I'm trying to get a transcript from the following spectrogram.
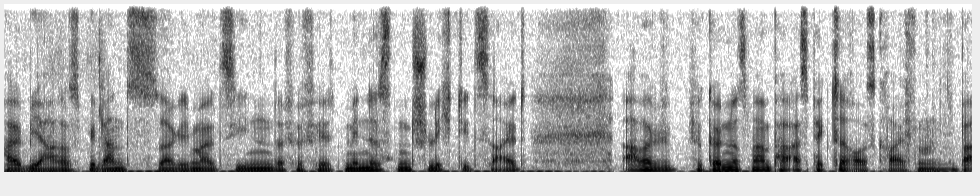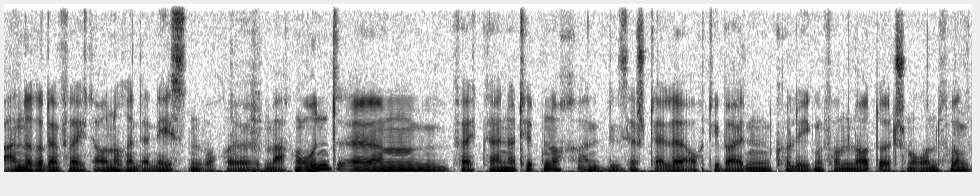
Halbjahresbilanz, sage ich mal, ziehen. Dafür fehlt mindestens schlicht die Zeit. Aber wir können uns mal ein paar Aspekte rausgreifen. Paar andere dann vielleicht auch noch in der nächsten Woche machen. Und ähm, vielleicht kleiner Tipp noch an dieser Stelle, auch die beiden Kollegen vom Norddeutschen Rundfunk,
